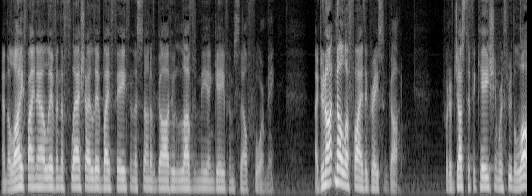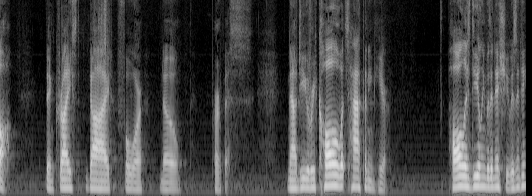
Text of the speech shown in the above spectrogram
And the life I now live in the flesh, I live by faith in the Son of God who loved me and gave himself for me. I do not nullify the grace of God. For if justification were through the law, then Christ died for no purpose. Now, do you recall what's happening here? Paul is dealing with an issue, isn't he?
